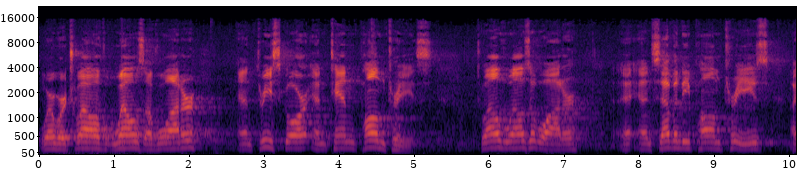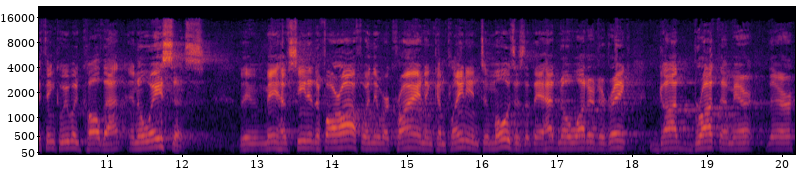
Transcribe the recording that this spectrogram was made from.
where were 12 wells of water and three score and 10 palm trees. 12 wells of water and 70 palm trees. I think we would call that an oasis. They may have seen it afar off when they were crying and complaining to Moses that they had no water to drink. God brought them there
